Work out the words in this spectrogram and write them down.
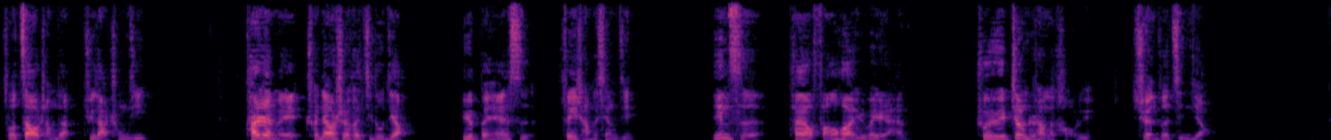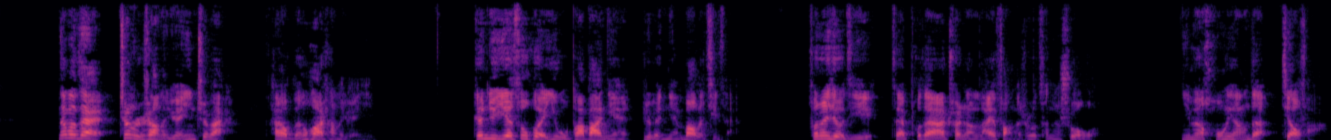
所造成的巨大冲击，他认为传教士和基督教与本愿寺非常的相近，因此他要防患于未然，出于政治上的考虑，选择禁教。那么在政治上的原因之外，还有文化上的原因。根据耶稣会一五八八年日本年报的记载，丰臣秀吉在葡萄牙船长来访的时候曾经说过：“你们弘扬的教法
